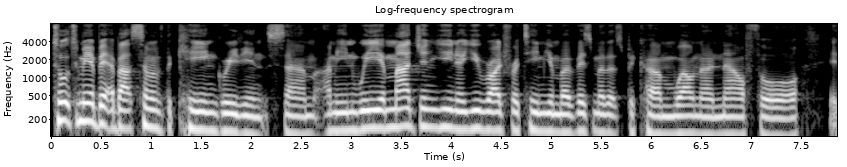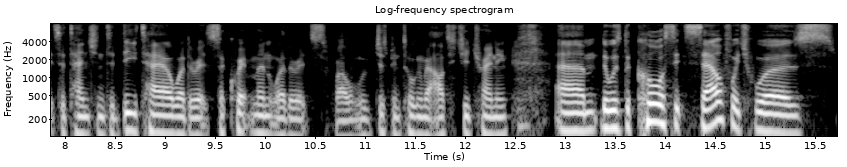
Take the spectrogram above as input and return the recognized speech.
talk to me a bit about some of the key ingredients. Um, I mean, we imagine, you know, you ride for a team Jumbo Visma that's become well known now for its attention to detail, whether it's equipment, whether it's, well, we've just been talking about altitude training. Um, there was the course itself, which was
